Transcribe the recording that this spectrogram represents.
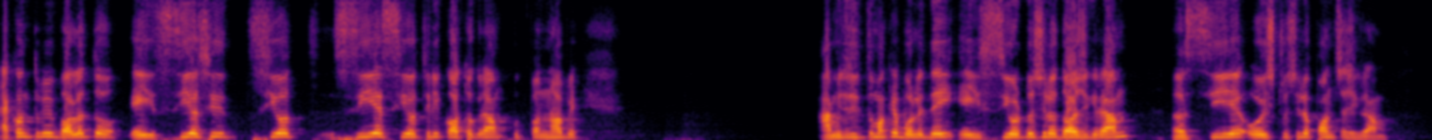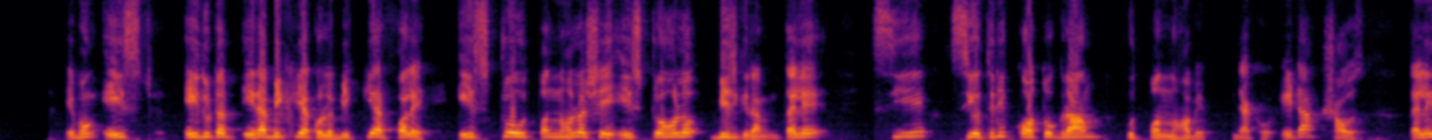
এখন তুমি বলো তো, এই CO CO CA CO three কত গ্রাম উৎপন্ন হবে? আমি যদি তোমাকে বলে দেই, এই সিও টু ছিল দশ গ্রাম সিএ ওইচ টু ছিল পঞ্চাশ গ্রাম। এবং এইচ এই দুটা এরা বিক্রিয়া করল। বিক্রিয়ার ফলে এইচ টু উৎপন্ন হলো, সেই এইচ টু হলো বিশ গ্রাম। তাহলে সিএ সিও থ্রি কত গ্রাম উৎপন্ন হবে? দেখো, এটা সহজ। তাহলে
